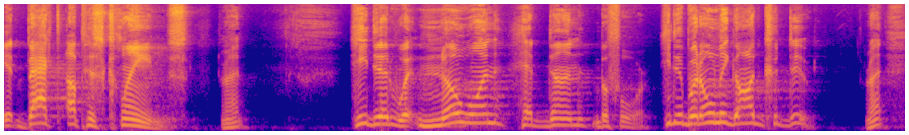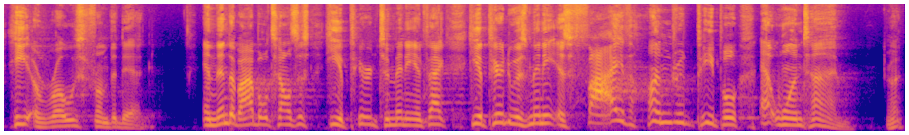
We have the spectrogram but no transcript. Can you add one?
It backed up His claims, right? He did what no one had done before. He did what only God could do, right? He arose from the dead. And then the Bible tells us he appeared to many. In fact, he appeared to as many as 500 people at one time. Right?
